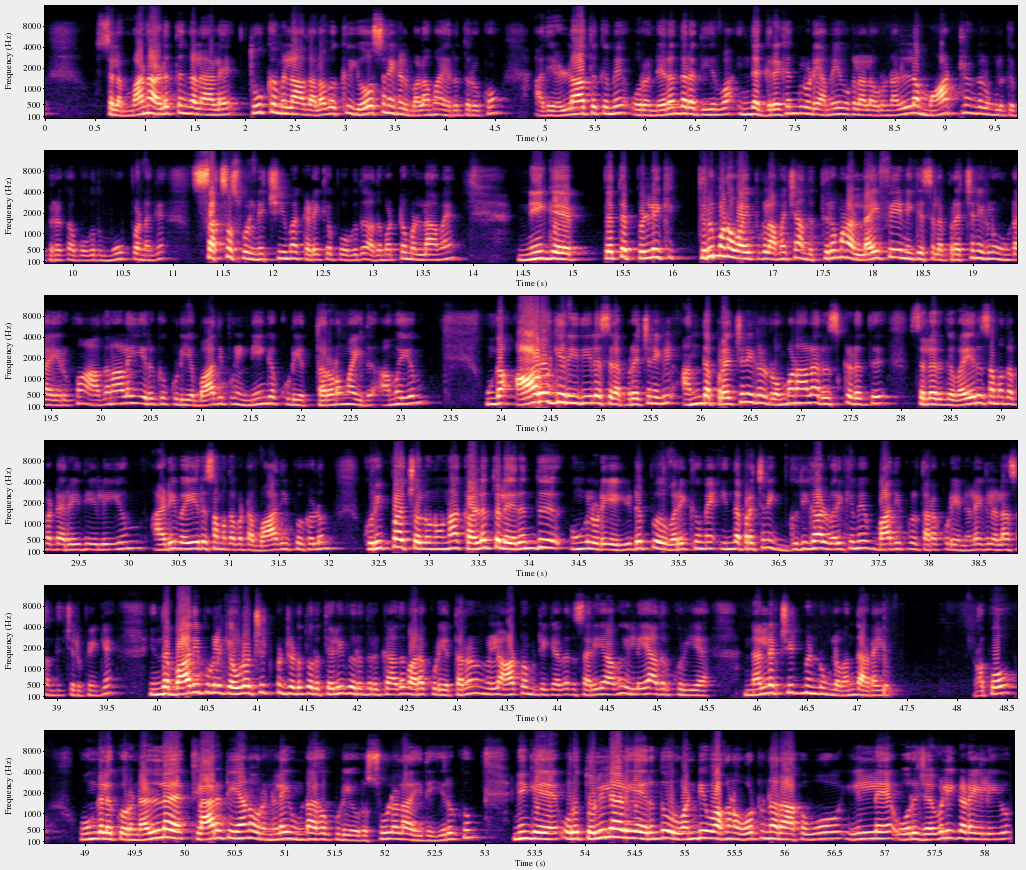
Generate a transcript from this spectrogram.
சில மன அழுத்தங்களால் தூக்கமில்லாத அளவுக்கு யோசனைகள் பலமாக இருந்திருக்கும். அது எல்லாத்துக்குமே ஒரு நிரந்தர தீர்வாக இந்த கிரகங்களுடைய அமைவுகளால் ஒரு நல்ல மாற்றங்கள் உங்களுக்கு பிறக்க போகுது. மூவ் பண்ணுங்கள் சக்ஸஸ்ஃபுல் நிச்சயமாக கிடைக்க போகுது. அது மட்டும் இல்லாமல் நீங்கள் பெற்ற பிள்ளைக்கு திருமண வாய்ப்புகள் அமைச்சு அந்த திருமண லைஃபே இன்றைக்கி சில பிரச்சனைகளும் உண்டாயிருக்கும். அதனாலேயே இருக்கக்கூடிய பாதிப்புகள் நீங்கக்கூடிய தருணமாக இது அமையும். உங்கள் ஆரோக்கிய ரீதியில் சில பிரச்சனைகள் அந்த பிரச்சனைகள் ரொம்ப நாளாக ரிஸ்க் எடுத்து சிலருக்கு வயிறு சம்மந்தப்பட்ட ரீதியிலையும் அடி வயிறு சம்மந்தப்பட்ட பாதிப்புகளும் குறிப்பாக சொல்லணும்னா கழுத்தில் இருந்து உங்களுடைய இடுப்பு வரைக்குமே இந்த பிரச்சனை குதிகால் வரைக்குமே பாதிப்புகள் தரக்கூடிய நிலைகள் எல்லாம் சந்திச்சிருப்பீங்க. இந்த பாதிப்புகளுக்கு எவ்வளோ ட்ரீட்மெண்ட் எடுத்து ஒரு தெளிவு இருந்திருக்காது வரக்கூடிய தருணங்களில் ஆட்டோமேட்டிக்காகவே அது சரியாகும் இல்லையா? அதற்குரிய நல்ல ட்ரீட்மெண்ட் உங்களை வந்து அடையும். அப்போது உங்களுக்கு ஒரு நல்ல கிளாரிட்டியான ஒரு நிலை உண்டாகக்கூடிய ஒரு சூழலாக இது இருக்கும். நீங்கள் ஒரு தொழிலாளியாக இருந்து ஒரு வண்டி வாகன ஓட்டுநராகவோ இல்லை ஒரு ஜவுளி கடையிலேயோ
